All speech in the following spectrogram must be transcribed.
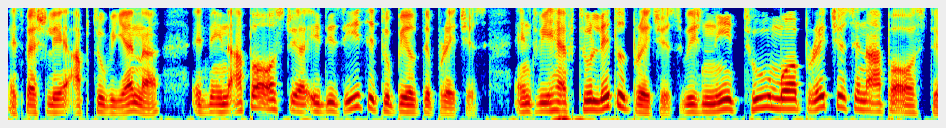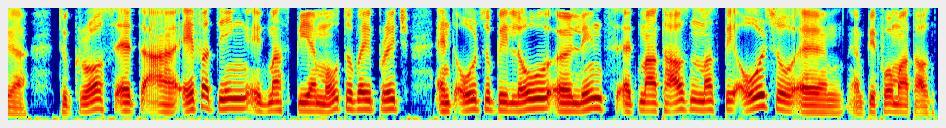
especially up to Vienna. And in Upper Austria, it is easy to build the bridges, and we have two little bridges. We need two more bridges in Upper Austria to cross at uh, Eferding. It must be a motorway bridge, and also below uh, Linz at Mauthausen must be also um, uh, before Mauthausen.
